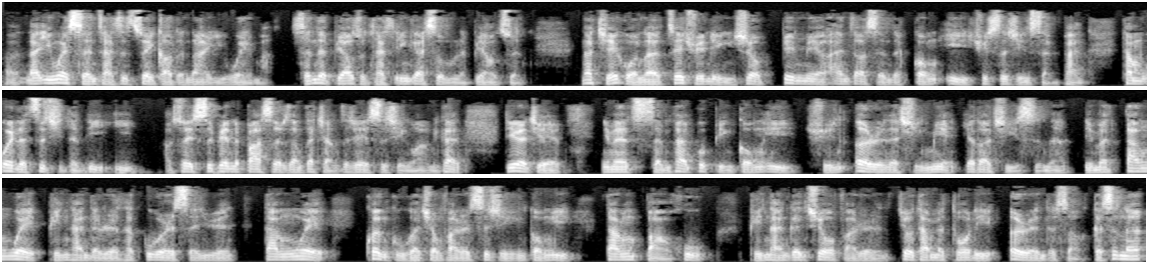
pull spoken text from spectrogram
啊。那因为神才是最高的那一位嘛，神的标准才是应该是我们的标准。那结果呢？这群领袖并没有按照神的公义去施行审判，他们为了自己的利益啊，所以诗篇的八十二章在讲这些事情哦。你看第二节，你们审判不秉公义，寻恶人的情面，要到几时呢？你们当为贫寒的人和孤儿伸冤，当为困苦和穷乏人施行公义，当保护贫寒跟救乏的人，救他们脱离恶人的手。可是呢？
